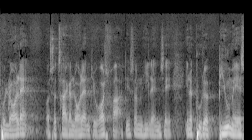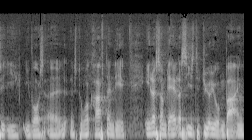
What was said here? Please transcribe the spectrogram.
på Lolland, og så trækker Lolland det jo også fra. Det er sådan en helt anden sag. Eller putter biomasse i, i vores øh, store kraftanlæg. Eller som det aller sidste dyr i åbenbaring,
